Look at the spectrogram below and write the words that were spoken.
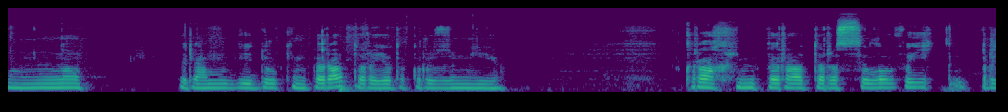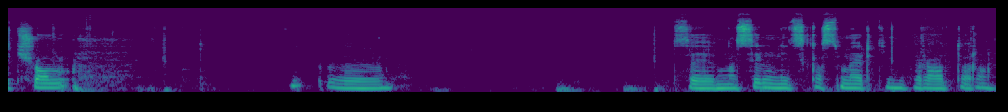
Ну, прямо від рук імператора, я так розумію. Крах імператора силовий, причому е, це насильницька смерть імператора.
